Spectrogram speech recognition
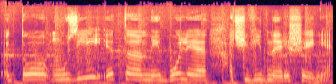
э, то музей — это наиболее очевидное решение.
